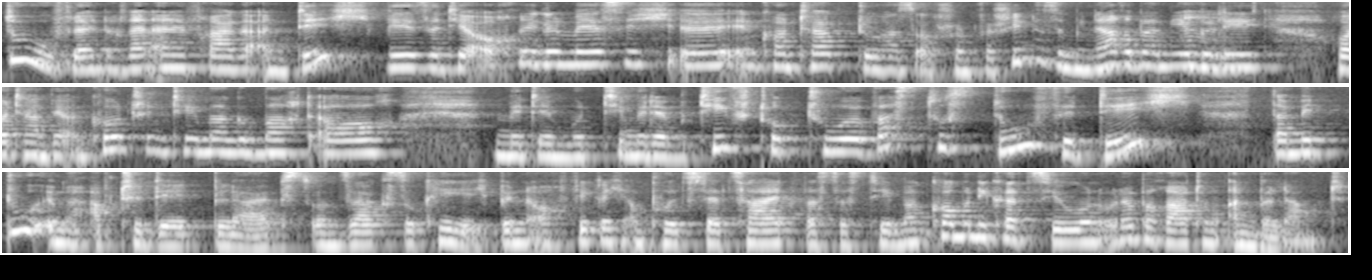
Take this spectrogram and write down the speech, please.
du? Vielleicht noch dann eine Frage an dich. Wir sind ja auch regelmäßig äh, in Kontakt. Du hast auch schon verschiedene Seminare bei mir mhm. belegt. Heute haben wir ein Coaching-Thema gemacht auch mit dem Motiv, mit der Motivstruktur. Was tust du für dich, damit du immer up-to-date bleibst und sagst, okay, ich bin auch wirklich am Puls der Zeit, was das Thema Kommunikation oder Beratung anbelangt?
